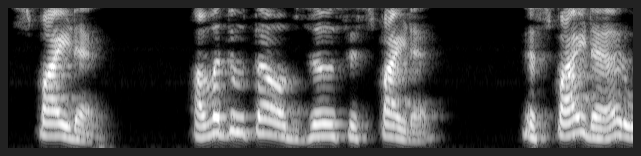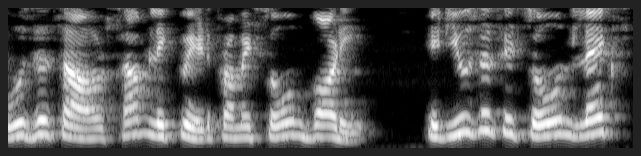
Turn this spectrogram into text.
Spider Avaduta observes a spider. The spider oozes out some liquid from its own body. It uses its own legs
